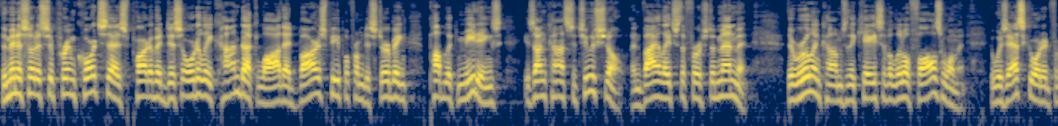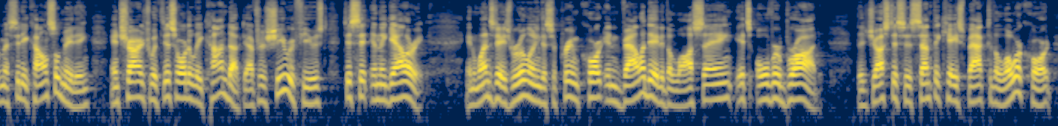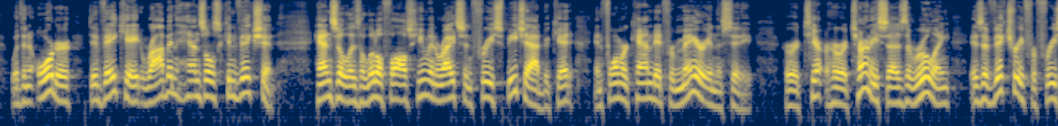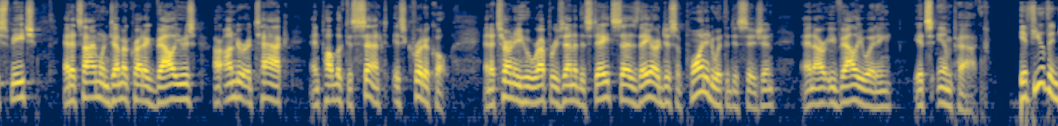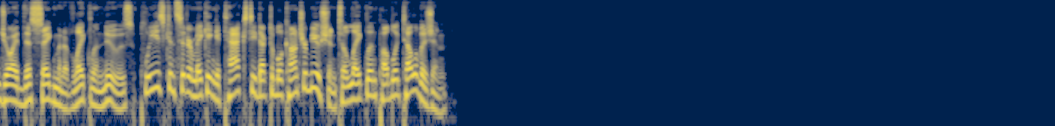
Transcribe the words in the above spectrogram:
The Minnesota Supreme Court says part of a disorderly conduct law that bars people from disturbing public meetings is unconstitutional and violates the First Amendment. The ruling comes in the case of a Little Falls woman who was escorted from a city council meeting and charged with disorderly conduct after she refused to sit in the gallery. In Wednesday's ruling, the Supreme Court invalidated the law, saying it's overbroad. The justices sent the case back to the lower court with an order to vacate Robin Hensel's conviction. Hensel is a Little Falls human rights and free speech advocate and former candidate for mayor in the city. Her, her attorney says the ruling is a victory for free speech at a time when democratic values are under attack and public dissent is critical. An attorney who represented the state says they are disappointed with the decision and are evaluating its impact. If you've enjoyed this segment of Lakeland News, please consider making a tax-deductible contribution to Lakeland Public Television.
